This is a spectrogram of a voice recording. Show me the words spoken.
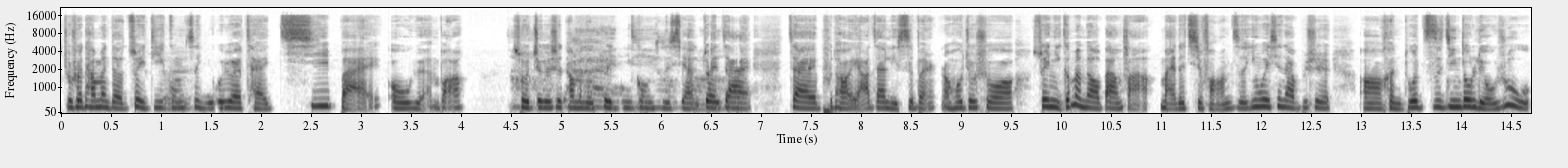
就说他们的最低工资一个月才七百欧元吧。说这个是他们的最低工资线，对，在在葡萄牙，在里斯本，然后就说，所以你根本没有办法买得起房子，因为现在不是啊、呃很多资金都流入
